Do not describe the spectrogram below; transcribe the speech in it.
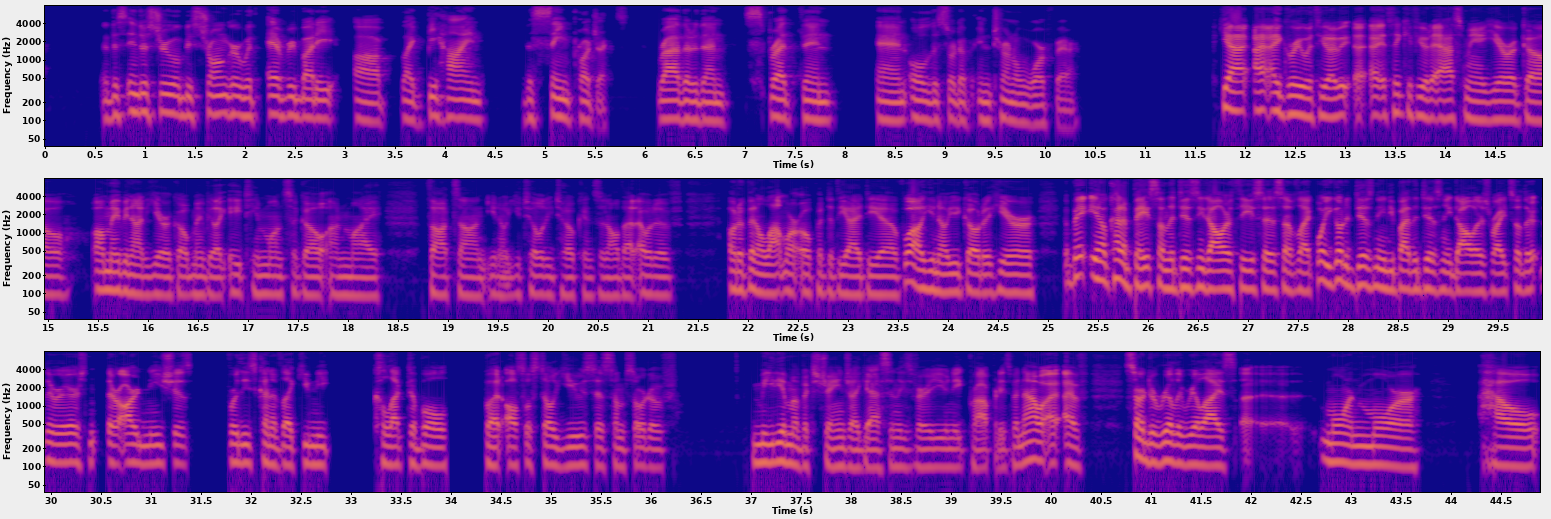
This industry will be stronger with everybody uh, like behind the same projects rather than spread thin and all this sort of internal warfare. Yeah, I, I agree with you. I, I think if you had asked me a year ago, or maybe not a year ago, maybe like 18 months ago on my thoughts on, you know, utility tokens and all that, I would have I would have been a lot more open to the idea of, well, you know, you go to here, you know, kind of based on the Disney dollar thesis of like, well, you go to Disney and you buy the Disney dollars, right? So there there is there are niches for these kind of like unique collectible, but also still used as some sort of medium of exchange, I guess, in these very unique properties. But now I, have started to really realize uh, more and more how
